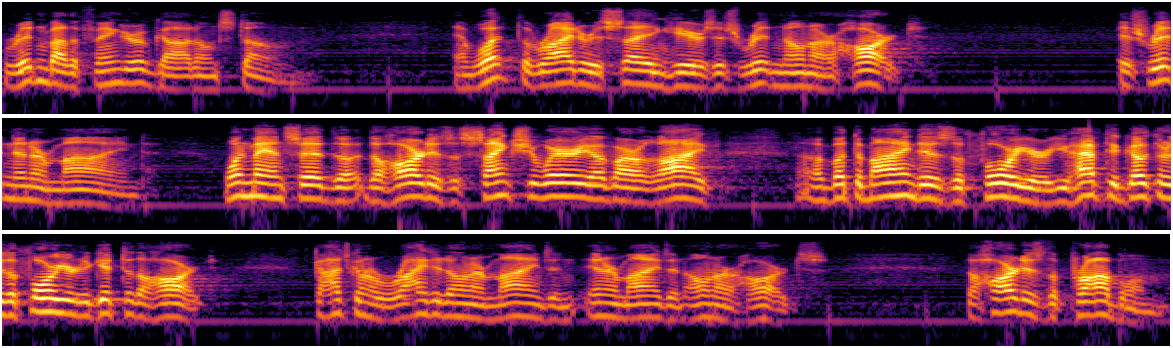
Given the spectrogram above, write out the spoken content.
Written by the finger of God on stone. And what the writer is saying here is it's written on our heart. It's written in our mind. One man said the, the heart is the sanctuary of our life, uh, but the mind is the foyer. You have to go through the foyer to get to the heart. God's going to write it on our minds and in our minds and on our hearts. The heart is the problem.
